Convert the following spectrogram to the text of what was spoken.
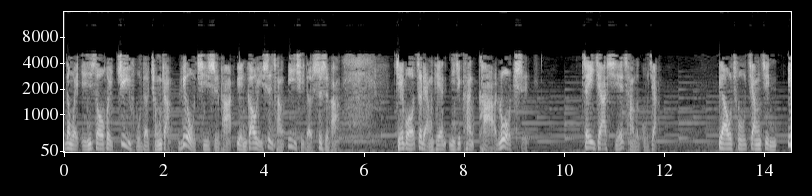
认为营收会巨幅的成长六七十趴，远高于市场预期的四十趴。结果这两天你去看卡洛驰这一家鞋厂的股价，飙出将近一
